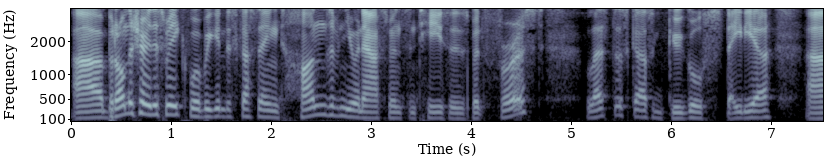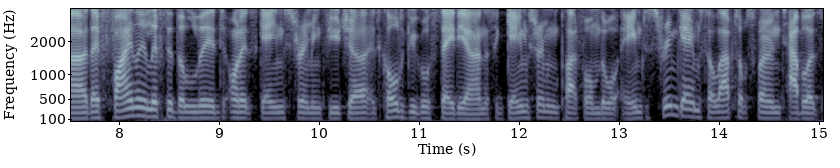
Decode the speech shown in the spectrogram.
Uh, but on the show this week, we'll begin discussing tons of new announcements and teasers. But first, let's discuss Google Stadia. Uh, they finally lifted the lid on its game streaming future. It's called Google Stadia, and it's a game streaming platform that will aim to stream games to laptops, phones, tablets,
